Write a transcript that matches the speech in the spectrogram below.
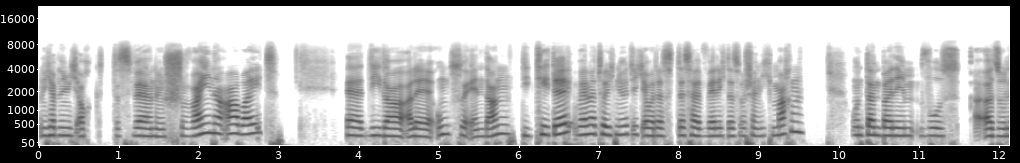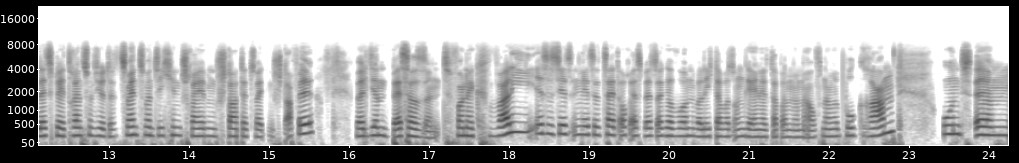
Und ich habe nämlich auch, das wäre eine Schweinearbeit, äh, die da alle umzuändern. Die Titel wäre natürlich nötig, aber das, deshalb werde ich das wahrscheinlich machen. Und dann bei dem, wo es, also Let's Play 23 oder 22 hinschreiben, Start der zweiten Staffel, weil die dann besser sind. Von der Quali ist es jetzt in letzter Zeit auch erst besser geworden, weil ich da was umgeändert habe an meinem Aufnahmeprogramm. Und ähm,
